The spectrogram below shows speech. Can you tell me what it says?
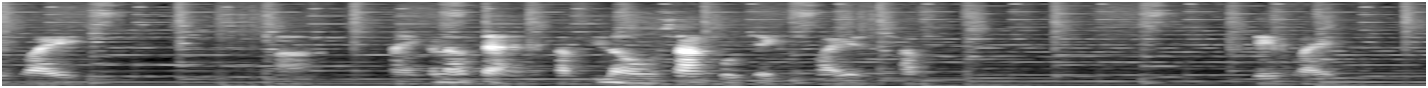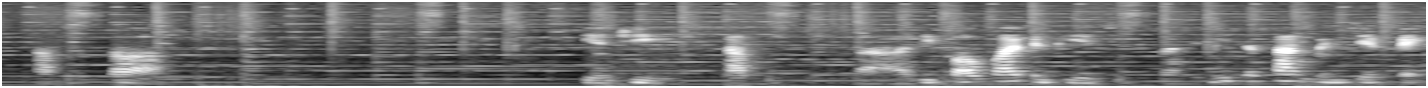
ฟไว้ไหนก็แล้วแต่นะครับที่เราสร้างโปรเจกต์ไว้นะครับเซฟไว้ครับก็ PNG ครับ default ไว้เป็น PNG แต่ทีนี้จะตั้งเป็น JPEG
